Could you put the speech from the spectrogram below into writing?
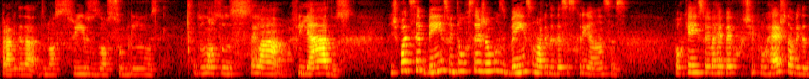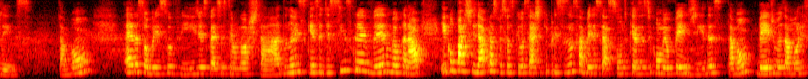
para a vida da, dos nossos filhos, dos nossos sobrinhos, dos nossos, sei lá, afilhados. A gente pode ser bênção, então sejamos bênção na vida dessas crianças. Porque isso aí vai repercutir pro resto da vida deles, tá bom? Era sobre isso o vídeo, espero que vocês tenham gostado. Não esqueça de se inscrever no meu canal e compartilhar para as pessoas que você acha que precisam saber desse assunto, que às vezes ficam meio perdidas, tá bom? Beijo, meus amores,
